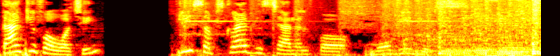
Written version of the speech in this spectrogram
Thank you for watching. Please subscribe this channel for more videos.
